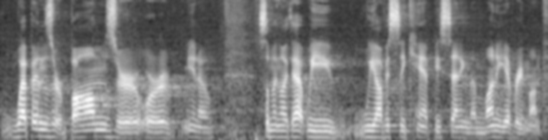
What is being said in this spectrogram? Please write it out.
weapons or bombs or, or you know, something like that, we, we obviously can't be sending them money every month.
